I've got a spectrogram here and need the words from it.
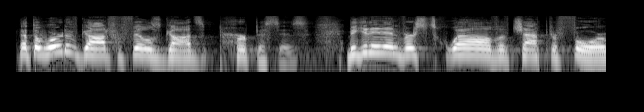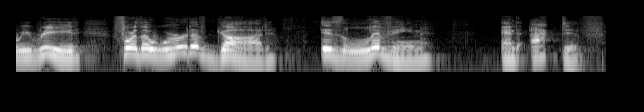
that the Word of God fulfills God's purposes. Beginning in verse 12 of chapter 4, we read, For the Word of God is living and active.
